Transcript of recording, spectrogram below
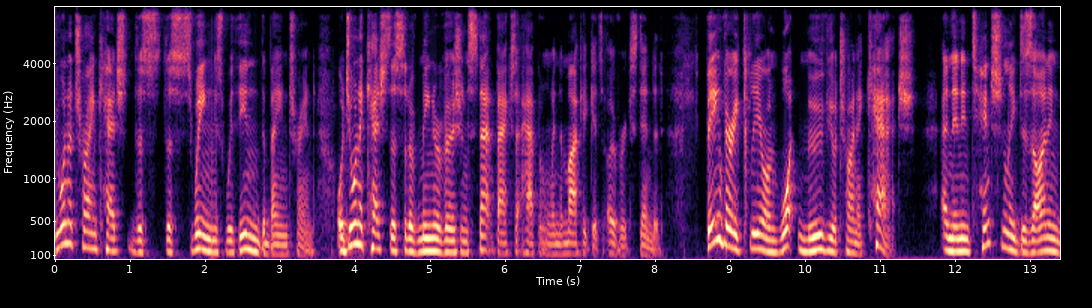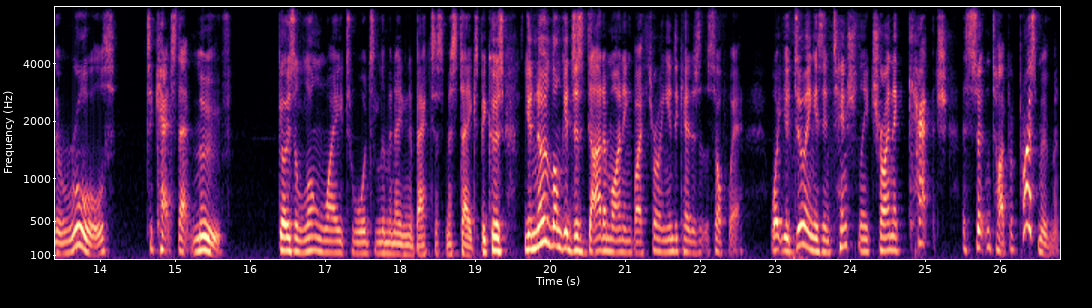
Do you want to try and catch the, the swings within the main trend? Or do you want to catch the sort of mean reversion snapbacks that happen when the market gets overextended? Being very clear on what move you're trying to catch and then intentionally designing the rules to catch that move goes a long way towards eliminating the backtest mistakes because you're no longer just data mining by throwing indicators at the software. what you're doing is intentionally trying to catch a certain type of price movement.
